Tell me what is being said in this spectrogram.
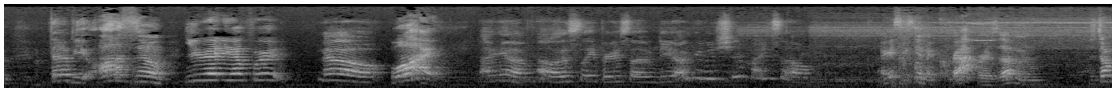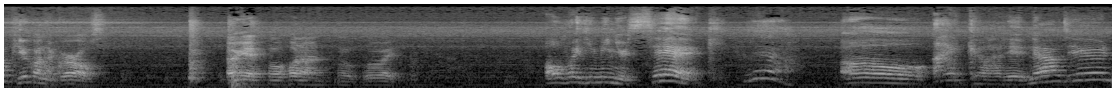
That'd be awesome. You ready up for it? No. Why? I'm gonna fall asleep or something, dude. I'm gonna shit myself. I guess he's gonna crap or something. Just don't puke on the girls. Okay, well, hold on. Wait, wait. Oh, wait, you mean you're sick? Yeah. Oh, I got it now, dude.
